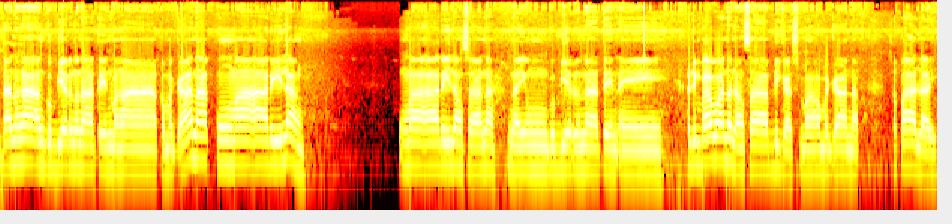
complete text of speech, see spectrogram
Sana nga ang gobyerno natin mga kamag-anak kung maaari lang kung maaari lang sana na yung gobyerno natin eh halimbawa na lang sa bigas mga kamag-anak sa palay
